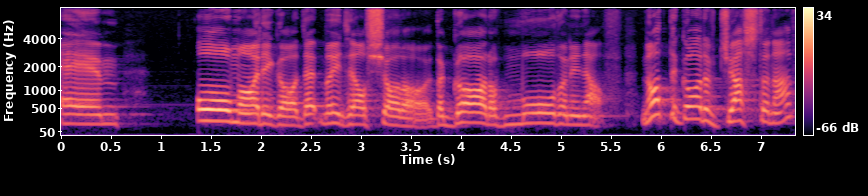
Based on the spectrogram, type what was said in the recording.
am Almighty God. That means El Shaddai, the God of more than enough. Not the God of just enough,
